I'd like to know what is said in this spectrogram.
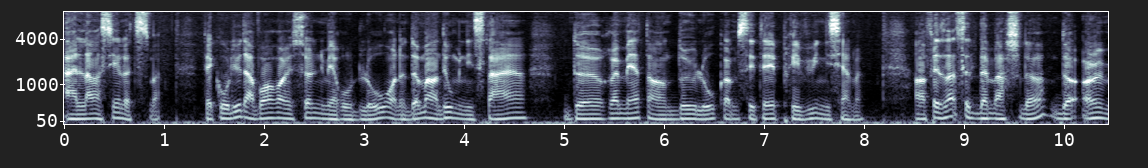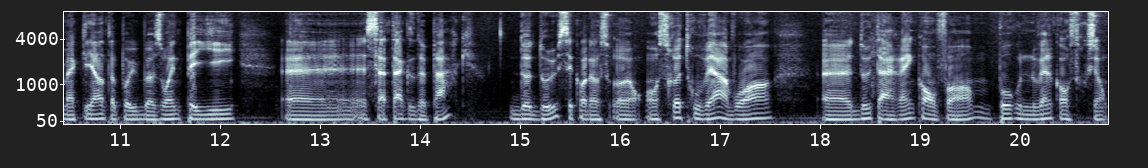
à l'ancien lotissement. Fait qu'au lieu d'avoir un seul numéro de lot, on a demandé au ministère de remettre en deux lots comme c'était prévu initialement. En faisant cette démarche-là, de un, ma cliente n'a pas eu besoin de payer euh, sa taxe de parc. De deux, c'est qu'on a- on se retrouvait à avoir euh, deux terrains conformes pour une nouvelle construction.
